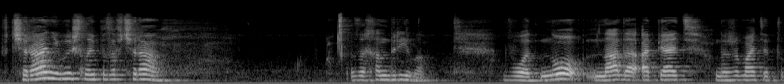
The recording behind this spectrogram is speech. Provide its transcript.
Вчера не вышла и позавчера захандрила. Вот, но надо опять нажимать эту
